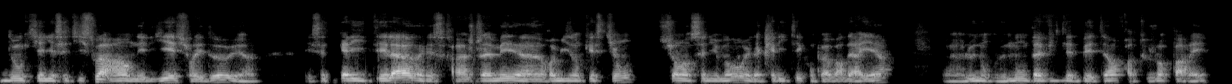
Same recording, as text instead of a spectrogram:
Donc il y, a cette histoire, hein, on est liés sur les deux, et, euh, et cette qualité-là, elle ne sera jamais remise en question sur l'enseignement et la qualité qu'on peut avoir derrière. Le nom, le nom David Ledbetter fera toujours parler.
